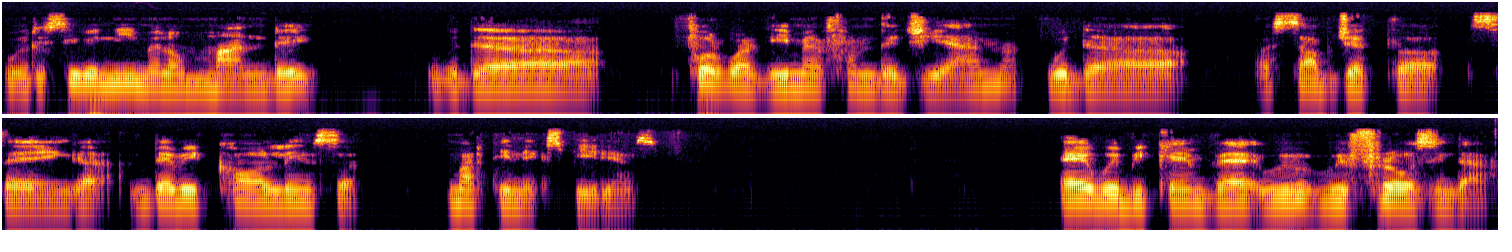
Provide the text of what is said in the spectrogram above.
We received an email on Monday with a forward email from the GM with a, a subject uh, saying uh, David Collins Martin experience and we became very we, we froze in that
